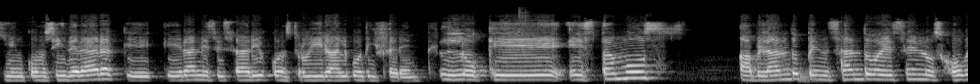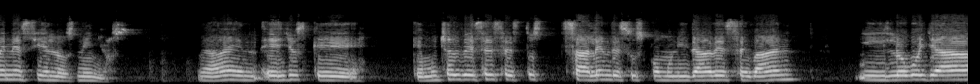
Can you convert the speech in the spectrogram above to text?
quien considerara que, era necesario construir algo diferente. Lo que estamos hablando, pensando es en los jóvenes y en los niños, en ellos que que muchas veces estos salen de sus comunidades, se van y luego ya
